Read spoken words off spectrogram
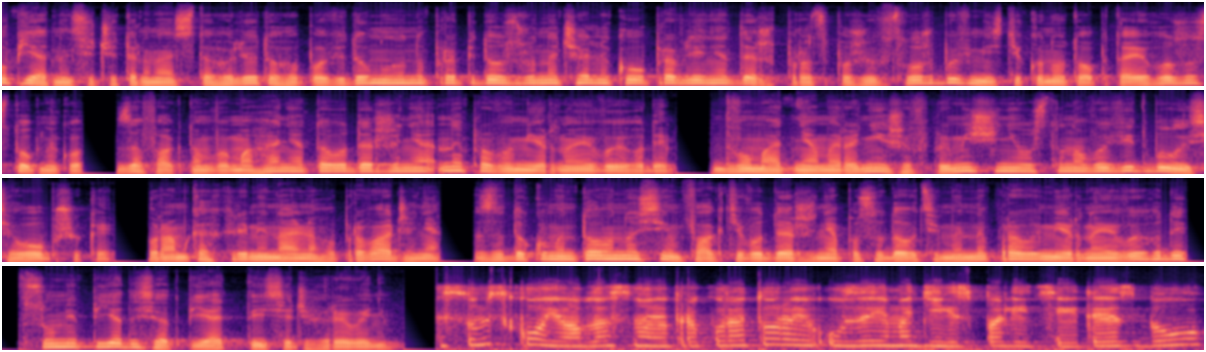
У п'ятницю 14 лютого повідомлено про підозру начальнику управління Держпродспоживслужби в місті Конотоп та його заступнику за фактом вимагання та одержання неправомірної вигоди. Двома днями раніше в приміщенні установи відбулися обшуки. У рамках кримінального провадження задокументовано сім фактів одержання посадовцями неправомірної вигоди сумі 55 тисяч гривень. Сумською обласною прокуратурою у взаємодії з поліцією та СБУ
